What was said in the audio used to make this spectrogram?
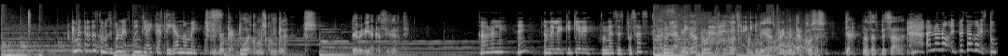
¿Por qué me tratas como si fuera una escuincla ahí castigándome? Porque actúas como escuincla. Shh, Debería castigarte. Ábrale, ¿eh? Ándale, ¿qué quiere? ¿Unas esposas? Ay, ¿Un látigo? Aprovechas todas las oportunidades para inventar cosas. Ya, no seas pesada. Ah, no, no, el pesado eres tú.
